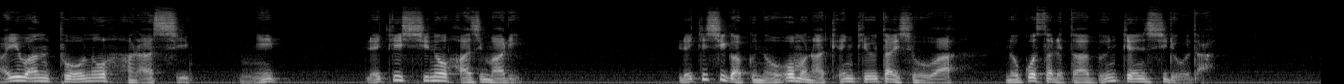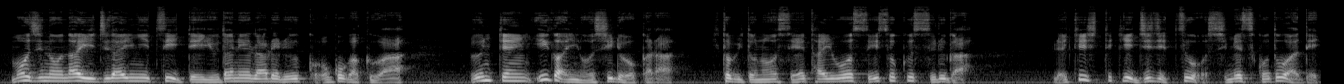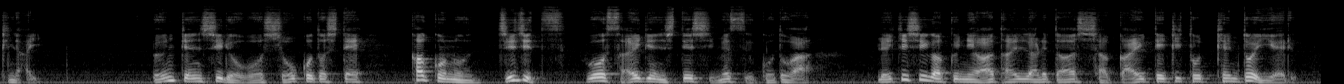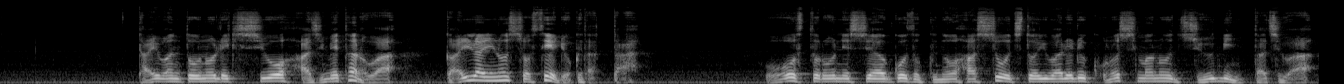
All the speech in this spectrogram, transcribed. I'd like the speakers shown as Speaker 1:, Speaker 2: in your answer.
Speaker 1: 台湾島の話2歴史の始まり。歴史学の主な研究対象は残された文献資料だ。文字のない時代について委ねられる考古学は文献以外の資料から人々の生態を推測するが歴史的事実を示すことはできない。文献資料を証拠として過去の事実を再現して示すことは歴史学に与えられた社会的特権と言える台湾島の歴史を始めたのは外来の諸勢力だったオーストロネシア語族の発祥地と言われるこの島の住民たちは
